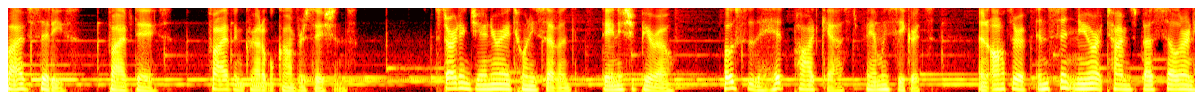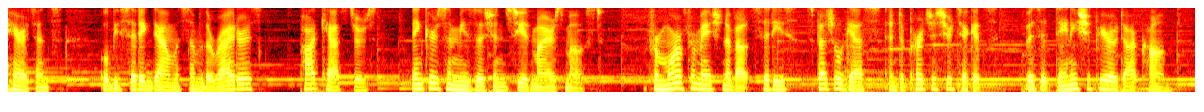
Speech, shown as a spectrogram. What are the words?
Five cities, five days, five incredible conversations. Starting January 27th, Dani Shapiro, host of the hit podcast Family Secrets and author of instant New York Times bestseller Inheritance, will be sitting down with some of the writers, podcasters, thinkers, and musicians she admires most. For more information about cities, special guests, and to purchase your tickets, visit danishapiro.com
